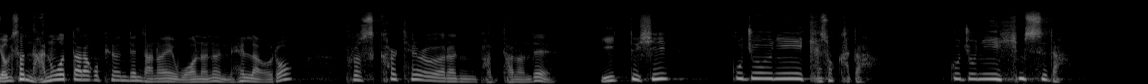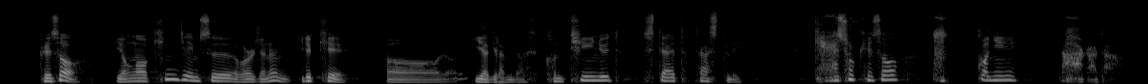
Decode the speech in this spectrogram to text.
여기서 나누었다라고 표현된 단어의 원어는 헬라어로 프로스카테로라는 단어인데 이 뜻이 꾸준히 계속하다, 꾸준히 힘쓰다. 그래서 영어 킹 제임스 버전은 이렇게 어, 이야기를 합니다. continued steadfastly. 계속해서 굳건히 나아가다.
